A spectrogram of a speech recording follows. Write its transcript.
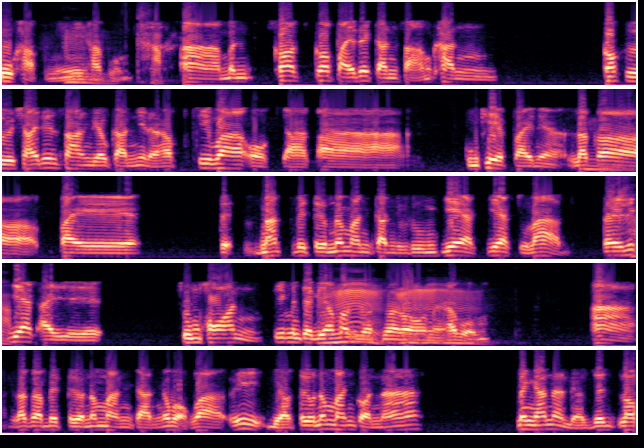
คู่ขับอย่างนี้ครับ ผมครับอ่า มันก็ก็ไปด้วยกันสามคัน ก็คือใช้เดินทางเดียวกันนี่แหละครับ ที่ว่าออกจากอ่ากรุงเทพไปเนี่ย แล้วก็ไปเตนัดไปเติมน้ำมันกันอยู่ตรงแยกแยกจุฬาษฎร์ไปครับแยกไอชุมพรที่มันจะเลี้ยวเข้าเมืองระนองนะครับผม อ่า แล้วก็ไปเติมน้ำมันกันก็บอกว่าเอ้ยเดี๋ยวเติมน้ำมันก่อนนะไม่งั้นอะเดี๋ยวจะเรา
